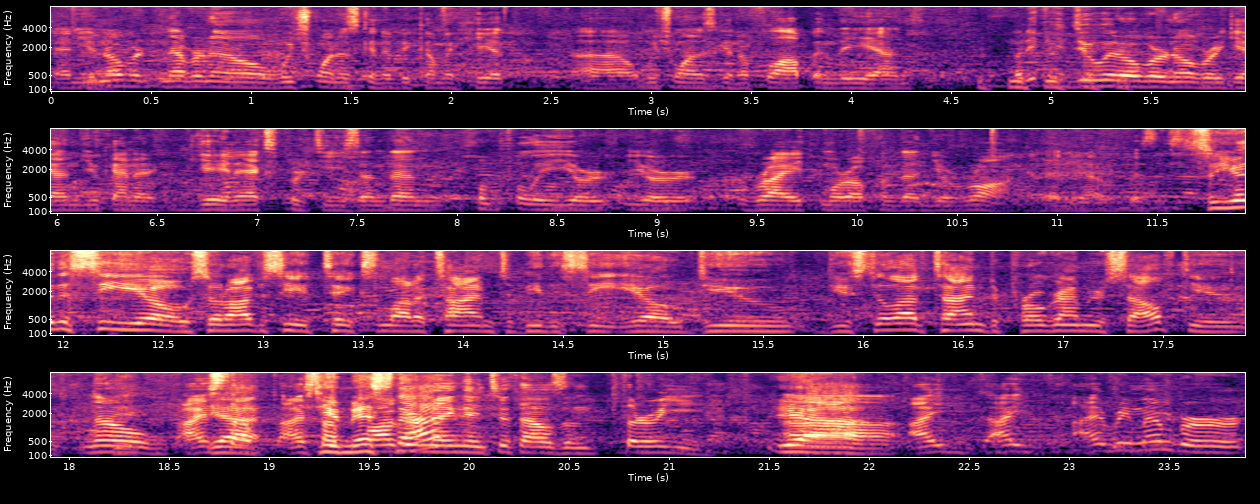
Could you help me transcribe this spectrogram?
and you never never know which one is going to become a hit, uh, which one is going to flop in the end. But if you do it over and over again, you kind of gain expertise, and then hopefully you're you're right more often than you're wrong, and then you have a business. So you're the CEO. So obviously it takes a lot of time to be the CEO. Do you do you still have time to program yourself? Do you? No, I Yeah. stopped. I Do you stopped miss that? programming in 2003. Yeah. Uh, I, I I remember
